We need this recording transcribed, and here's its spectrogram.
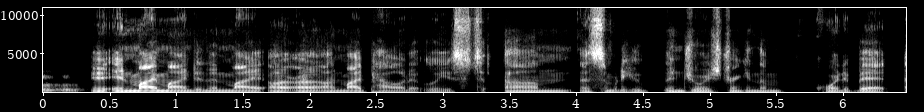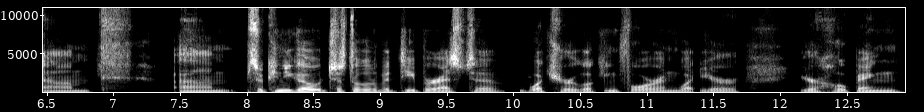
mm-hmm. in, in, my mind and in my uh, uh, on my palate at least, um, as somebody who enjoys drinking them quite a bit. Um, um, so can you go just a little bit deeper as to what you're looking for and what you're you're hoping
